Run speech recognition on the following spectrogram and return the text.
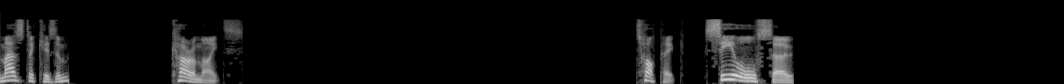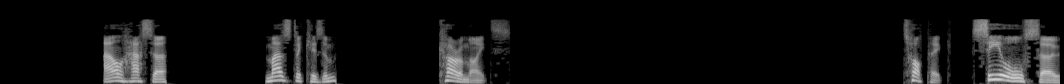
Mazdakism. Topic. See also. Al-Hassa Mazdakism. Karamites Topic. See also.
